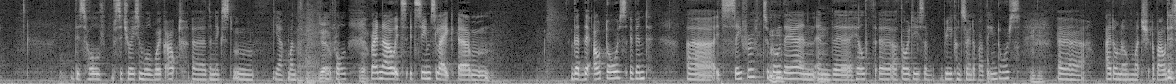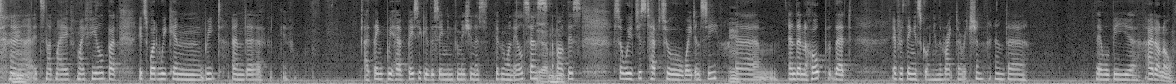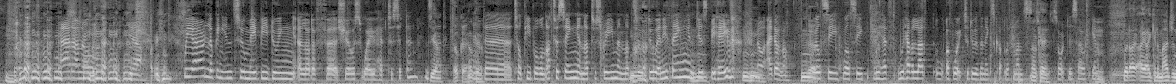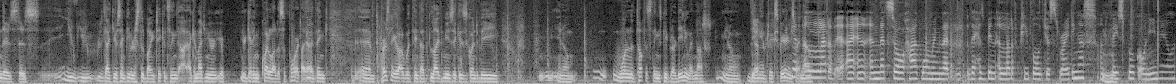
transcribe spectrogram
this whole situation will work out uh, the next um, yeah month Yeah, in the fall. Yeah. Right now, it's it seems like um, that the outdoors event uh, it's safer to go Mhm. there, and and the health uh, authorities are really concerned about the indoors. Mhm. Uh, I don't know much about it. Uh, it's not my my field, but it's what we can read, and uh, I think we have basically the same information as everyone else has Yeah. Mhm. about this. So we just have to wait and see, Mm. um, and then hope that everything is going in the right direction, and uh, there will be. Uh, I don't know. I don't know. yeah, we are looking into maybe doing a lot of uh, shows where you have to sit down instead. Okay. Okay. And uh, tell people not to sing and not to scream and not to do anything Mm-hmm. and just behave. no, I don't know. Yeah. We'll see. We'll see. We have we have a lot of work to do the next couple of months Okay. to sort this out. Yeah. Mm. But I, I, I can imagine there's there's you you like you're saying people are still buying tickets. And. I I can imagine you're you're you're getting quite a lot of support. I, I think um, personally I would think that live music is going to be you know one of the toughest things people are dealing with, not you know being Yeah. able to we experience get right now. a lot of, uh, and, and that's so heartwarming that there has been a lot of people just writing us on Mm-hmm. Facebook or an email.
